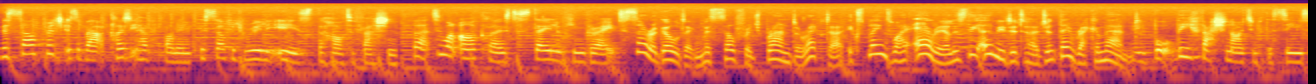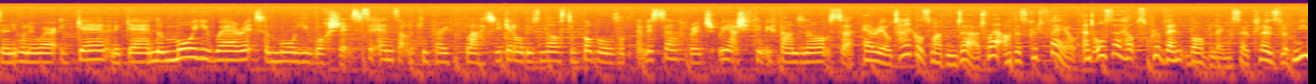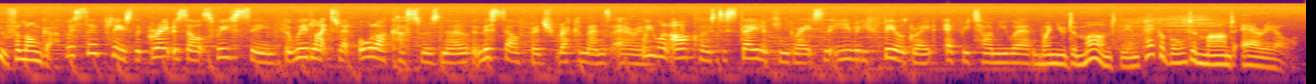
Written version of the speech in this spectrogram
Miss Selfridge is about clothes that you have fun in. Miss Selfridge really is the heart of fashion. But we want our clothes to stay looking great. Sarah Golding, Miss Selfridge brand director, explains why Ariel is the only detergent they recommend. You bought the fashion item for the season. You want to wear it again and again. And the more you wear it, the more you wash it. So it ends up looking very flat. You get all these nasty bobbles. At Miss Selfridge, we actually think we found an answer. Ariel tackles mud and dirt where others could fail and also helps prevent bobbling so clothes look new for longer. We're so pleased with the great results we've seen that we'd like to let all our customers know that Miss Selfridge recommends Ariel. We want our clothes to stay looking great so that you really feel great every time you wear them. When you demand the impeccable, demand Ariel.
